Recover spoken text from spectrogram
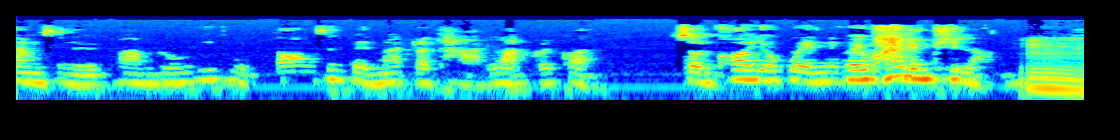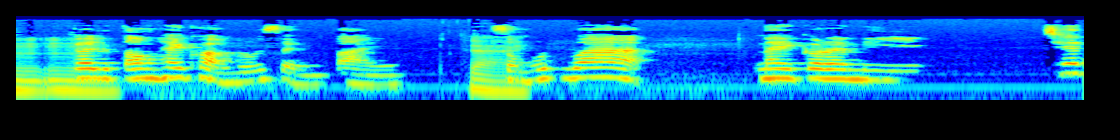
นำเสนอความรู้ที่ถูกต้องซึ่งเป็นมาตรฐานหลักไว้ก่อน ส่วนข้อยกเว้นนี่ค่อยว่ากันทีหลังอืมอืมก็จะต้องให้ความรู้เสริมไปใช่สมมุติว่า ในกรณี เช่น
